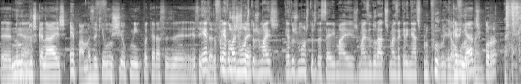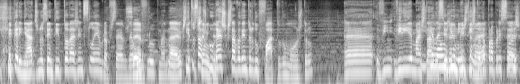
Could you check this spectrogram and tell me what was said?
eh, num Yeah. dos canais. Epá, mas aquilo mexeu comigo para caraças eh, esse É, episódio. Foi é eu dos mais gostei. monstros mais é dos monstros da série mais, mais adorados, mais acarinhados pelo público. é Acarinhados, Fluke porra. Acarinhados no sentido que toda a gente se lembra, percebes? É o Certo. Fluke Man. Não, gostei- e tu gostei sabes que o gajo desse. que estava dentro do fato do monstro vi- viria mais tarde ele é a um ser guionista, argumentista não é? da própria série. Pois,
